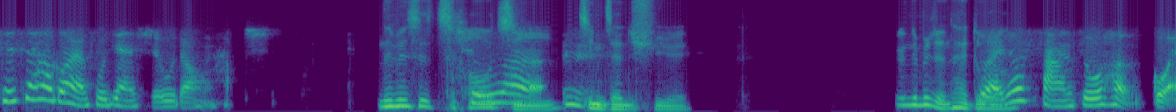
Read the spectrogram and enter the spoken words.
其实四号公园附近的食物都很好吃。那边是超级竞争区，因为那边人太多了，对，就房租很贵。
